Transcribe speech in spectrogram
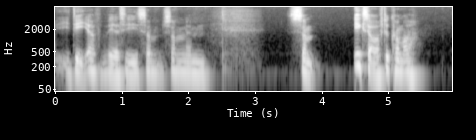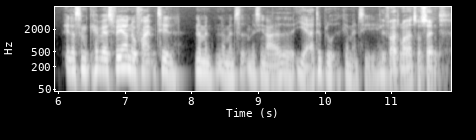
idéer, vil jeg sige, som, som, øhm, som ikke så ofte kommer, eller som kan være svære at nå frem til, når man, når man sidder med sin eget hjerteblod, kan man sige. Det er Ikke? faktisk meget interessant.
